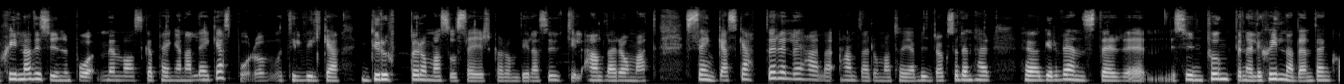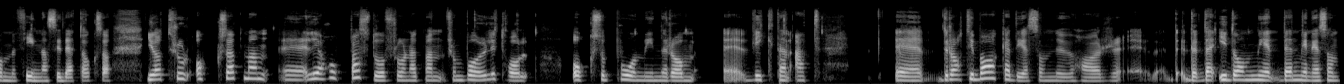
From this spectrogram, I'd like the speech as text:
skillnad i synen på men vad ska pengarna läggas på då? och till vilka grupper, om man så säger, ska de delas ut till? Handlar det om att sänka skatter eller handlar det om att höja bidrag? Så den här höger-vänster-synpunkten eh, eller skillnaden, den kommer finnas i detta också. Jag tror också att man, eh, eller jag hoppas då från att man från borgerligt håll också påminner om eh, vikten att eh, dra tillbaka det som nu har, eh, i de, den meningen som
